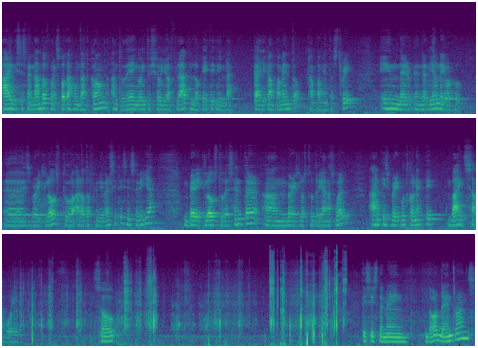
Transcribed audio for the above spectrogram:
Hi, this is Fernando from spotahome.com and today I'm going to show you a flat located in La Calle Campamento, Campamento Street, in Ner Nervión neighborhood. Uh, it's very close to a lot of universities in Sevilla, very close to the center and very close to Triana as well, and it's very good connected by subway. So this is the main door, the entrance.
